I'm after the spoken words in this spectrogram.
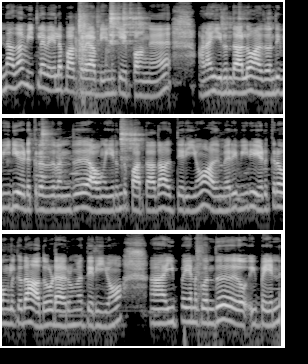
என்ன தான் வீட்டில் வேலை பார்க்குற? அப்படின்னு கேட்பாங்க. ஆனால் இருந்தாலும் அது வந்து வீடியோ எடுக்கிறது வந்து அவங்க இருந்து பார்த்தா தான் அது தெரியும். அதுமாரி வீடியோ எடுக்கிறவங்களுக்கு தான் அதோட அருமை தெரியும். இப்போ எனக்கு வந்து இப்போ என்ன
